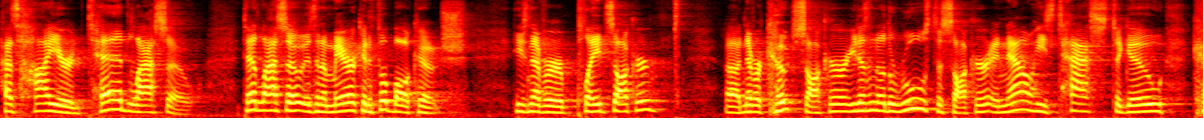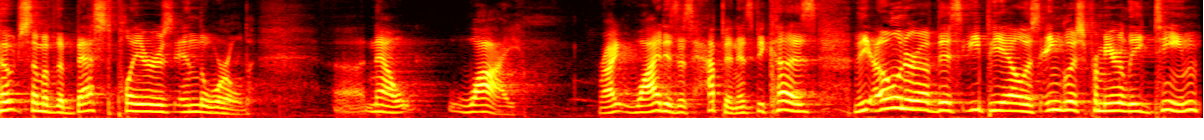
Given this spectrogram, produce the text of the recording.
has hired Ted Lasso. Ted Lasso is an American football coach. He's never played soccer, uh, never coached soccer. He doesn't know the rules to soccer, and now he's tasked to go coach some of the best players in the world. Uh, now, why? Right? Why does this happen? It's because the owner of this EPL, this English Premier League team,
